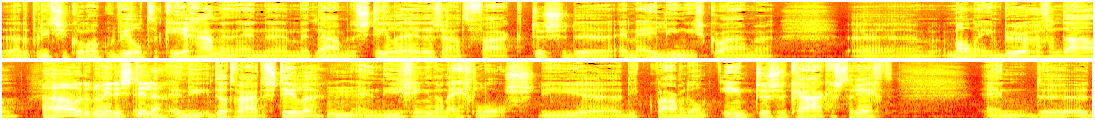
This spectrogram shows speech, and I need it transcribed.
nou, de politie kon ook wild tekeer gaan. En, en met name de stille. Hè. Er zaten vaak tussen de ME-linies kwamen mannen in burger vandaan. Oh, dat noem je de stille. En, en die, dat waren de stille. Mhm. En die gingen dan echt los. Die, die kwamen dan in tussen de krakers terecht. En de,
